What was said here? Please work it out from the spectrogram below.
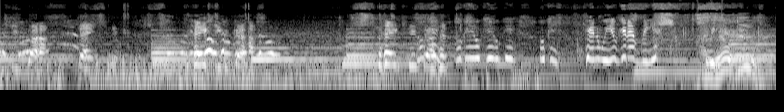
Thank you, God. Thank you. Thank you, God. Thank you, God. okay, okay, okay, okay. can will you get a leash? I will do.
